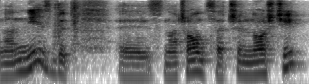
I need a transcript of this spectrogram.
na niezbyt znaczące czynności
